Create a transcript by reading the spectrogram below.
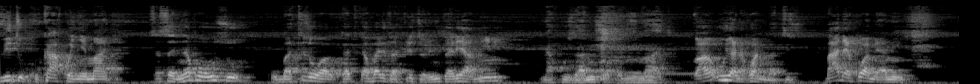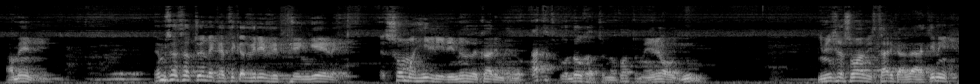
vitu kukaa kwenye maji. Sasa ninapohusu ubatizo wa katika habari za Kristo ni mtu aliyeamini na kuzamishwa kwenye maji. Huyu anakuwa ni batizo baada ya kuwa ameamini. Amen. Hem sasa tuende katika vile vipengele. Somo hili linaweza kuwa limeelewa. Hata tukiondoka tunakuwa tumeelewa ujumbe. Nimeshasoma mistari kadhaa lakini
